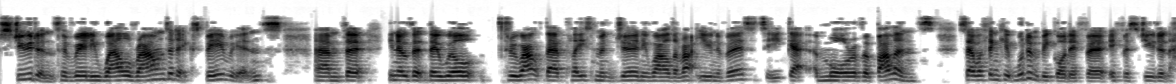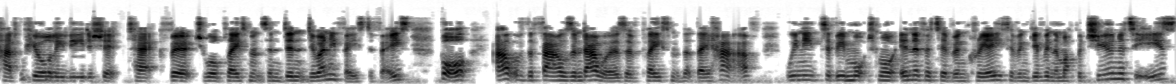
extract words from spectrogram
students a really well-rounded experience um, that you know that they will throughout their placement journey while they're at university get more of a balance. So i think it wouldn't be good if a if a student had purely leadership tech virtual placements and didn't do any face to face but out of the thousand hours of placement that they have we need to be much more innovative and creative and giving them opportunities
